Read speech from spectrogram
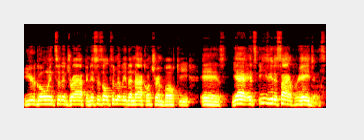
you're going to the draft. And this is ultimately the knock on Trent Baalke is, yeah, it's easy to sign free agents.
